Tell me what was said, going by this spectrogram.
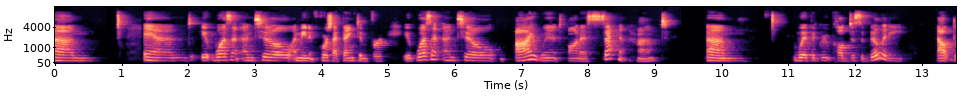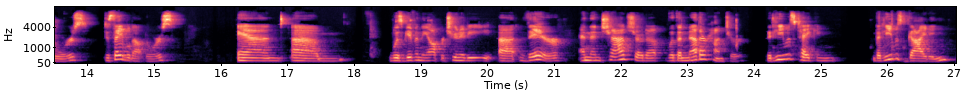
Um, and it wasn't until, I mean, of course, I thanked him for it wasn't until I went on a second hunt um, with a group called Disability Outdoors, Disabled Outdoors, and um, was given the opportunity uh, there. And then Chad showed up with another hunter that he was taking, that he was guiding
